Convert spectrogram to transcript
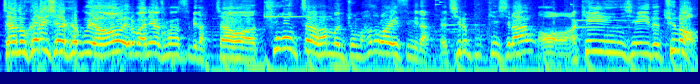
자, 녹화를 시작하고요. 여러분 안녕하세요. 반갑습니다. 자, 어, 추업작 한번 좀 하도록 하겠습니다. 네, 치르포켓이랑 어, 아케인 쉐이드 튜너.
